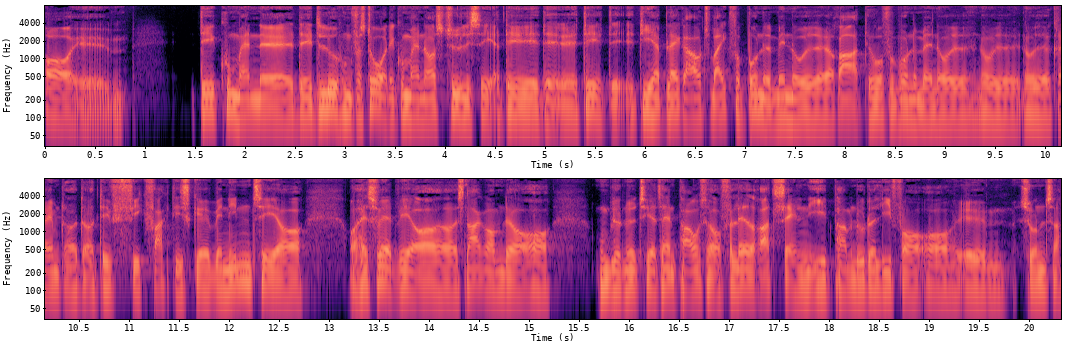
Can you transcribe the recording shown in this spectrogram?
og øh, det kunne man, øh, det, det lød hun forstå, og det kunne man også tydeligt se, at det, det, det, de her blackouts var ikke forbundet med noget øh, rart, det var forbundet med noget, noget, noget grimt, og, og det fik faktisk øh, veninden til at, at have svært ved at snakke om det, og hun blev nødt til at tage en pause og forlade retssalen i et par minutter lige for at øh, sunde sig.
